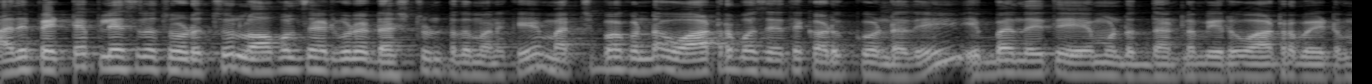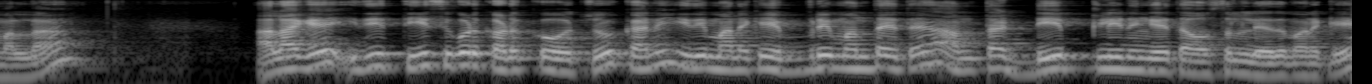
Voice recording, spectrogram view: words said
అది పెట్టే ప్లేస్లో చూడొచ్చు. లోపల సైడ్ కూడా డస్ట్ ఉంటుంది మనకి. మర్చిపోకుండా వాటర్ బస్ అయితే కడుక్కోండి అది. ఇబ్బంది అయితే ఏముండదు దాంట్లో మీరు వాటర్ పోయటం వల్ల. అలాగే ఇది తీసి కూడా కడుక్కోవచ్చు కానీ ఇది మనకి ఎవ్రీ మంత్ అయితే అంత డీప్ క్లీనింగ్ అయితే అవసరం లేదు మనకి.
